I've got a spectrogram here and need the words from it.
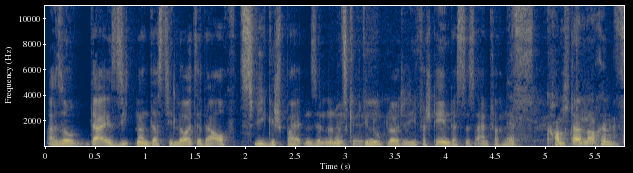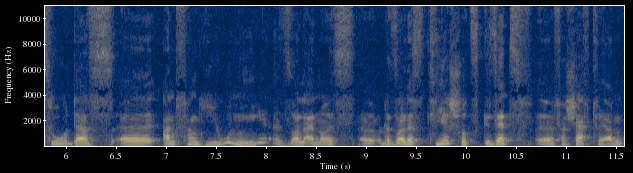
also da sieht man, dass die Leute da auch zwiegespalten sind und Richtig. es gibt genug Leute, die verstehen, dass das einfach nicht. Es kommt nicht dann noch hinzu, dass äh, Anfang Juni soll ein neues äh, oder soll das Tierschutzgesetz äh, verschärft werden.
